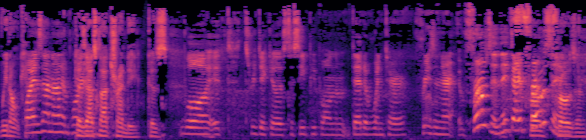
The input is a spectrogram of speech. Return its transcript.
we don't care. Why is that not important? Because that's not trendy. Because Well, it, it's ridiculous to see people in the dead of winter freezing their frozen. They die fro- frozen, frozen.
